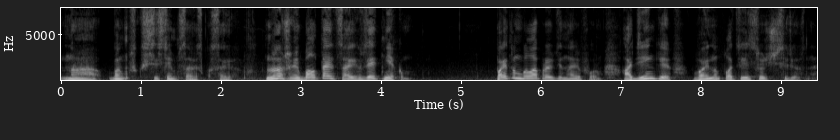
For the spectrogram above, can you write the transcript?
на банковской системе Советского Союза. Ну, потому что они болтаются, а их взять некому. Поэтому была проведена реформа. А деньги в войну платились очень серьезно.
